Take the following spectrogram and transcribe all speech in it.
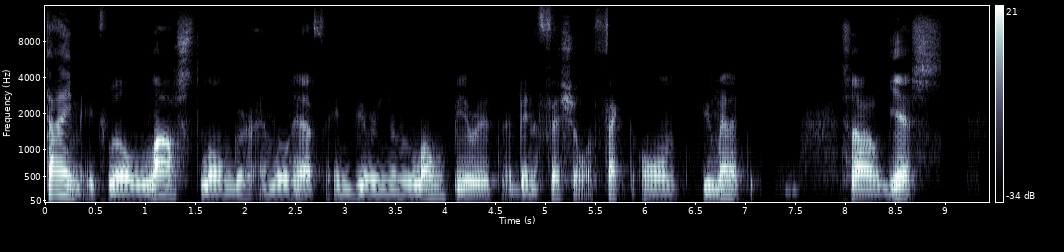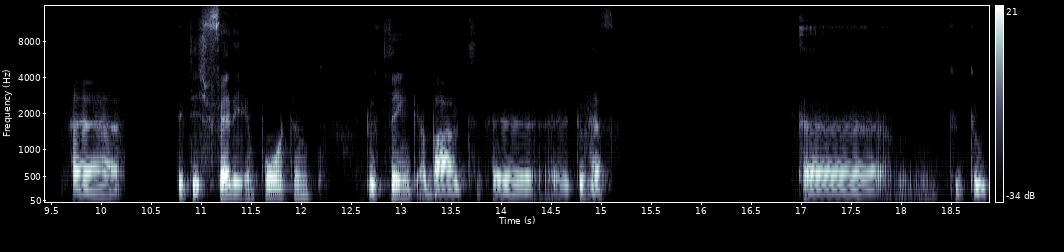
time it will last longer and will have in, during a long period a beneficial effect on humanity. So yes, uh, it is very important to think about uh, uh, to have uh, to, to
